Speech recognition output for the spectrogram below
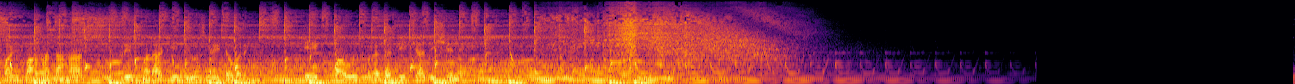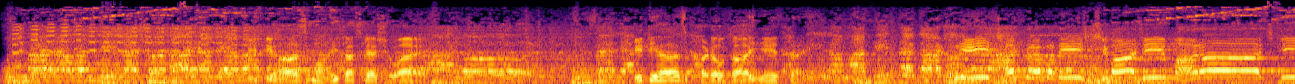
आपण पाहत आहात सुप्रीम मराठी न्यूज नेटवर्क. एक पाऊल प्रगतीच्या दिशेने. इतिहास माहीत असल्याशिवाय इतिहास घडवता येत नाही. श्री छत्रपती शिवाजी महाराज की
